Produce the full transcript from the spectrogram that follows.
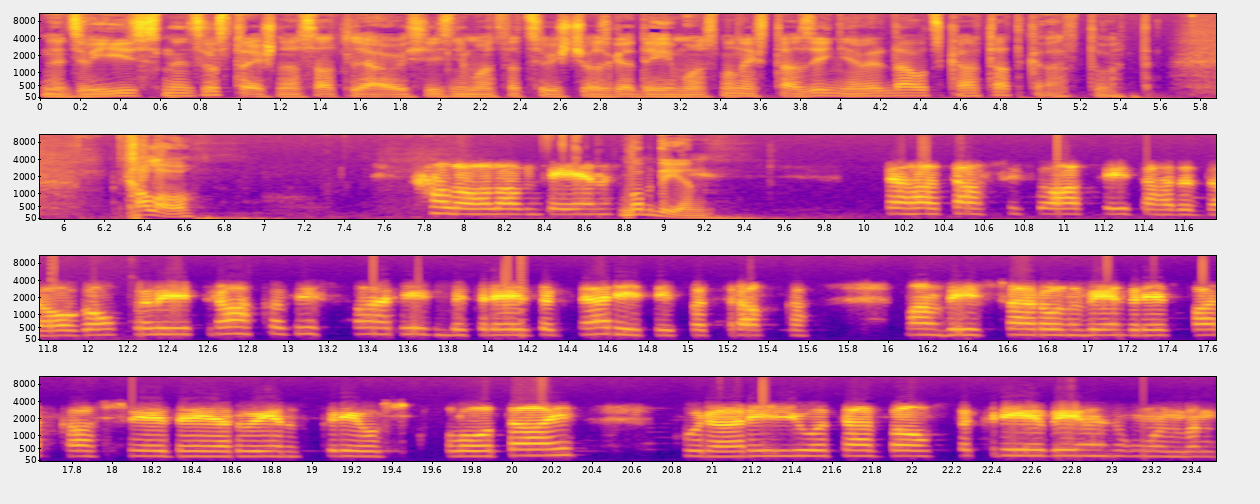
nec vīzes, nec uzturēšanās atļaujas, izņemot atsevišķos gadījumos. Man liekas, tā ziņa jau ir daudz kārt atkārtota. Halo! Halo, labdien! Labdien! Tā, tā situācija tāda daugaupelī traka vispārīgi, bet reizekne arī tikpat traka. Man bija saruna vienreiz parkā sēdēja ar vienu krievu skolotāju, kur arī ļoti atbalsta Krieviju, un man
